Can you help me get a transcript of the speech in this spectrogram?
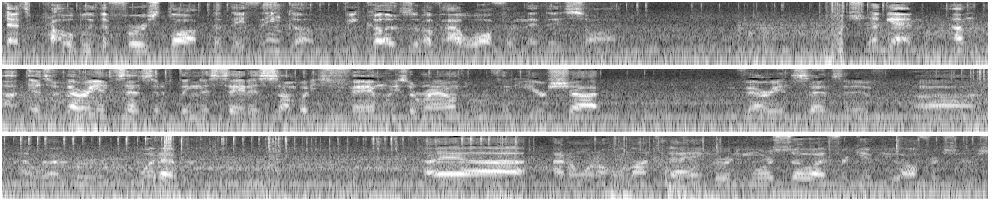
that's probably the first thought that they think of because of how often that they saw it. Which again, I'm, uh, it's a very insensitive thing to say to somebody's family's around or within earshot very insensitive. Uh, however, whatever. I uh, I don't want to hold on to that anger anymore, so I forgive you, officers.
